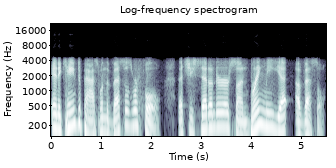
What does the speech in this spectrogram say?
And it came to pass when the vessels were full, that she said unto her son, Bring me yet a vessel.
